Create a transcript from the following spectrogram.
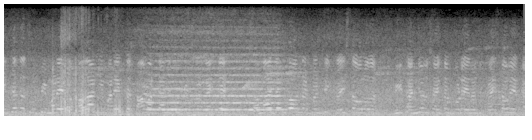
ఐక్యత చూపి మన యొక్క బలాన్ని మన యొక్క సామర్థ్యాన్ని చూపించినట్లయితే సమాజంలో ఉన్నటువంటి క్రైస్తవులు వీటి అన్యులు సైతం కూడా ఈరోజు క్రైస్తవుల యొక్క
